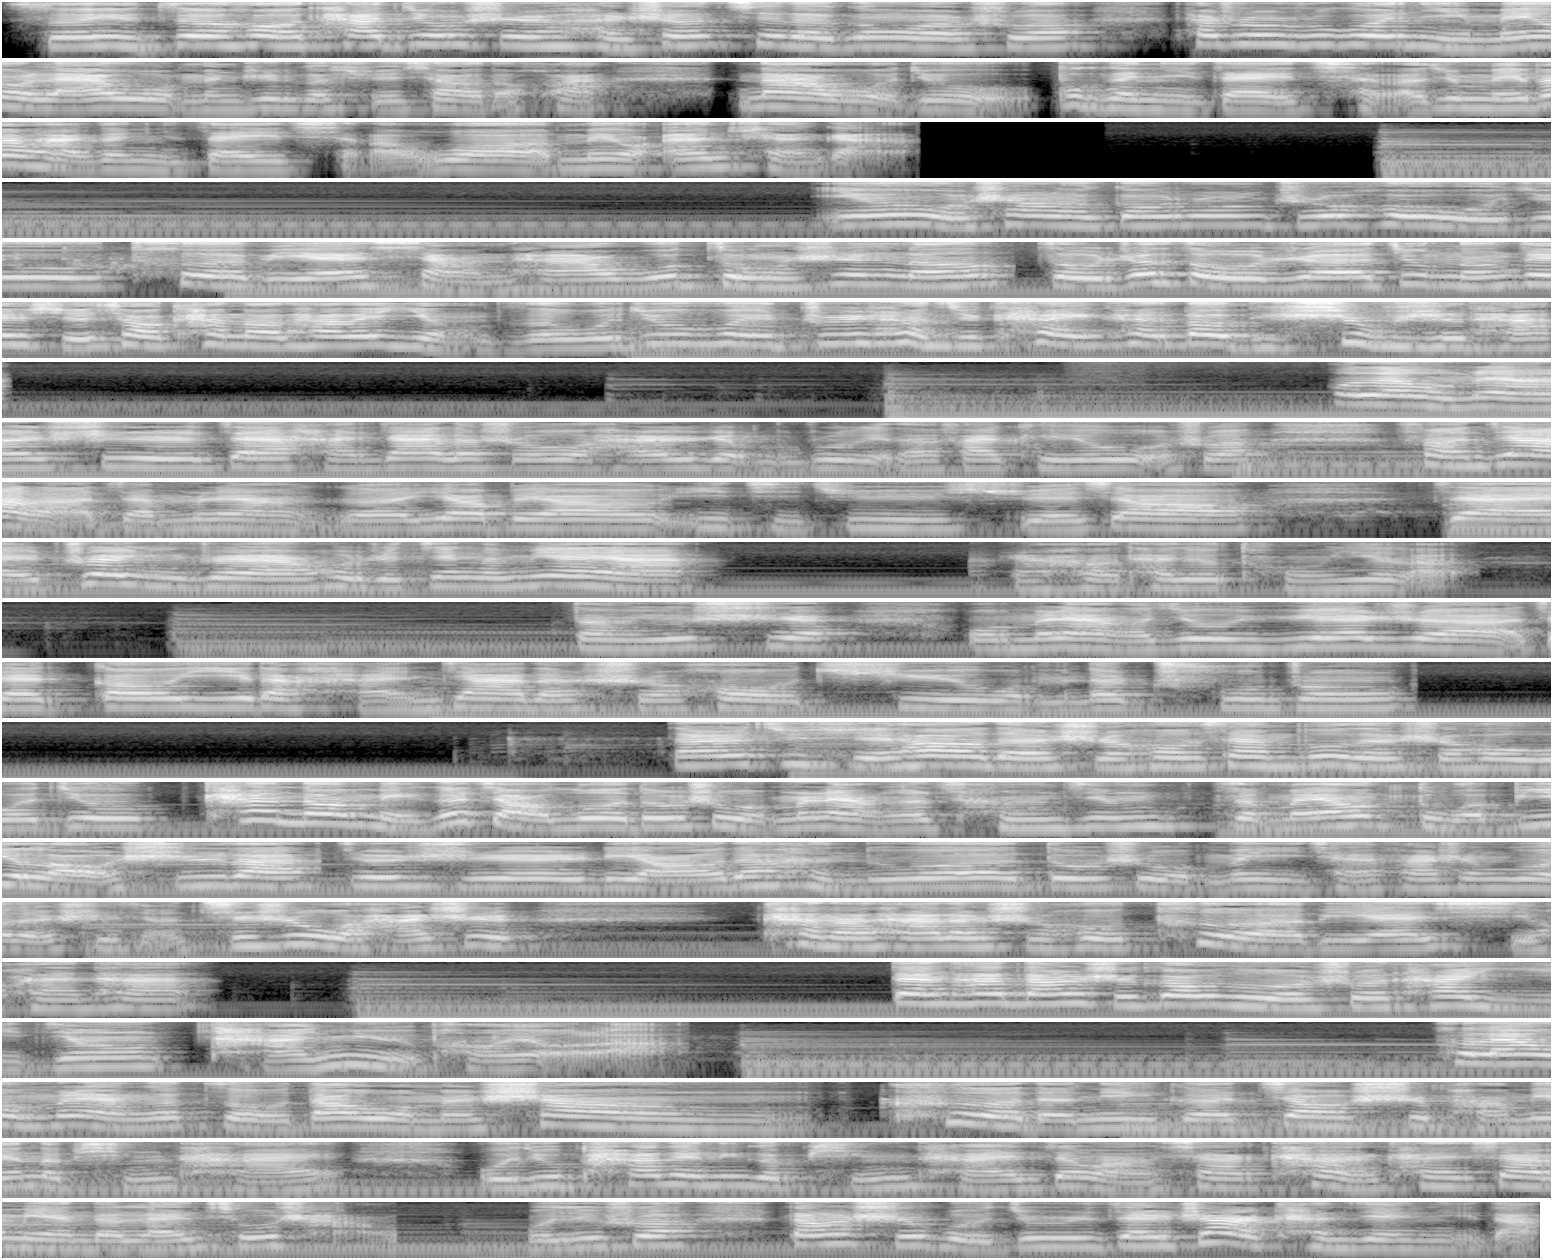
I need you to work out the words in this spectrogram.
所以最后他就是很生气的跟我说：“他说如果你没有来我们这个学校的话，那我就不跟你在一起了，就没办法跟你在一起了，我没有安全感。”因为我上了高中之后，我就特别想他，我总是能走着走着就能在学校看到他的影子，我就会追上去看一看到底是不是他。后来我们两个是在寒假的时候，我还是忍不住给他发 QQ，我说放假了，咱们两个要不要一起去学校再转一转或者见个面呀？然后他就同意了。等于是我们两个就约着在高一的寒假的时候去我们的初中。当时去学校的时候散步的时候，我就看到每个角落都是我们两个曾经怎么样躲避老师的，就是聊的很多都是我们以前发生过的事情。其实我还是看到他的时候特别喜欢他，但他当时告诉我说他已经谈女朋友了。后来我们两个走到我们上课的那个教室旁边的平台，我就趴在那个平台再往下看看下面的篮球场。我就说，当时我就是在这儿看见你的。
